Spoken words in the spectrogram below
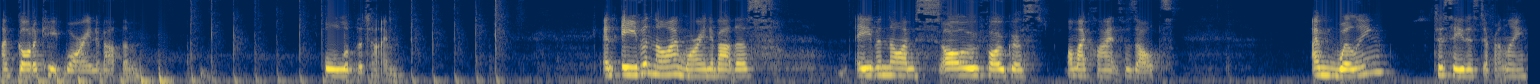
I've got to keep worrying about them all of the time. And even though I'm worrying about this, even though I'm so focused on my clients' results. I'm willing to see this differently.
